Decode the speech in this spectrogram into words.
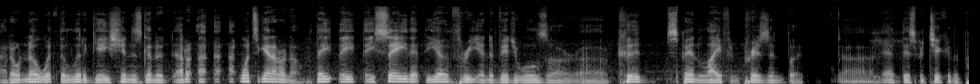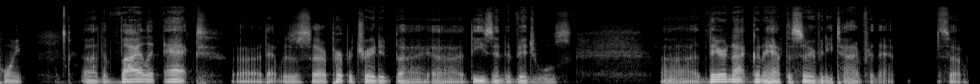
I don't know what the litigation is going to. I. I, once again, I don't know. They they they say that the other three individuals are uh, could spend life in prison, but uh, at this particular point, uh, the violent act uh, that was uh, perpetrated by uh, these individuals, they're not going to have to serve any time for that. So,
